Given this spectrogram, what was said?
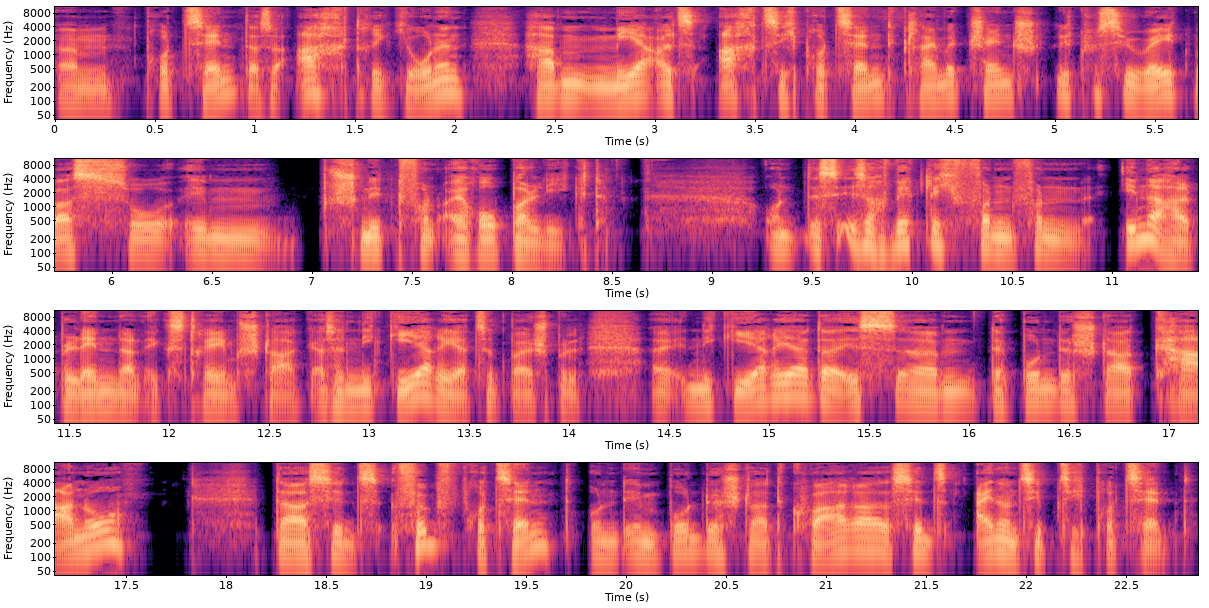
ähm, Prozent, also acht Regionen, haben mehr als 80 Prozent Climate Change Literacy Rate, was so im Schnitt von Europa liegt. Und es ist auch wirklich von, von innerhalb Ländern extrem stark. Also Nigeria zum Beispiel. Äh, Nigeria, da ist ähm, der Bundesstaat Kano, da sind es 5 Prozent und im Bundesstaat Quara sind es 71 Prozent.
